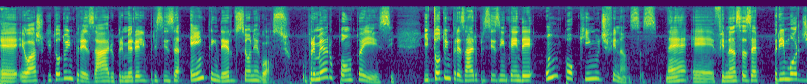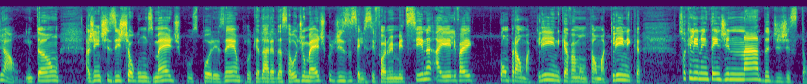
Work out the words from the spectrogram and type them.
É, eu acho que todo empresário, primeiro, ele precisa entender do seu negócio. O primeiro ponto é esse. E todo empresário precisa entender um pouquinho de finanças, né? É, finanças é primordial. Então, a gente existe alguns médicos, por exemplo, que é da área da saúde, o médico diz assim, ele se forma em medicina, aí ele vai comprar uma clínica, vai montar uma clínica, só que ele não entende nada de gestão.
